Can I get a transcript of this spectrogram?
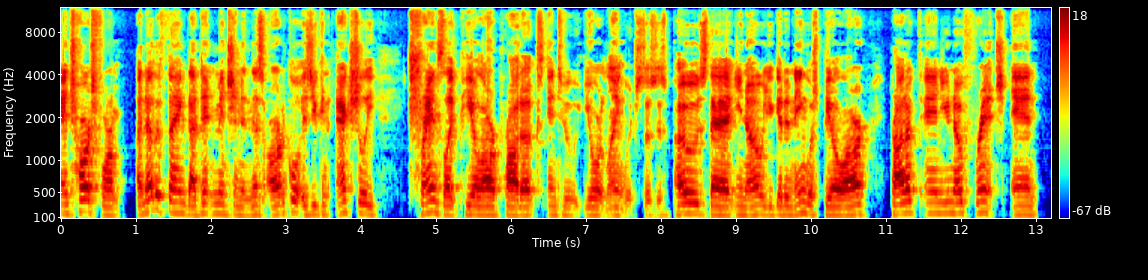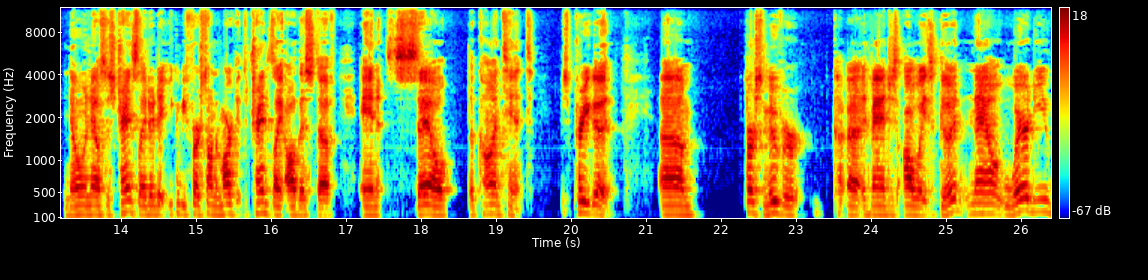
and charge for them. Another thing that I didn't mention in this article is you can actually translate PLR products into your language. So suppose that, you know, you get an English PLR product and you know French and no one else has translated it, you can be first on the market to translate all this stuff and sell the content. It's pretty good. Um, first mover uh, advantage is always good. Now, where do you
